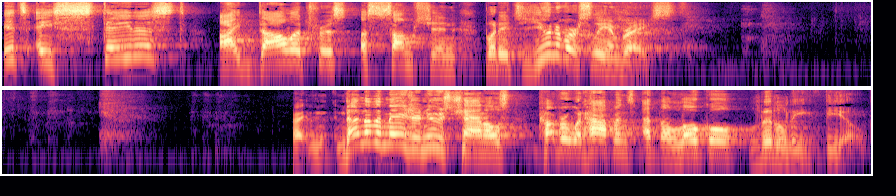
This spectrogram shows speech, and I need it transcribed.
It's a statist, idolatrous assumption, but it's universally embraced. Right? None of the major news channels cover what happens at the local Little League field.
